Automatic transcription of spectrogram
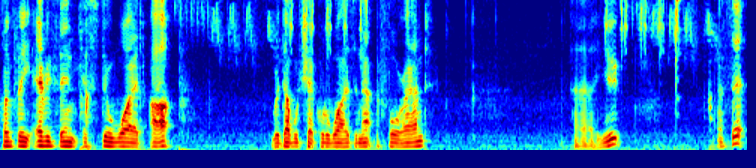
Hopefully everything is still wired up. We'll double check all the wires in that beforehand. Uh, you. That's it.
